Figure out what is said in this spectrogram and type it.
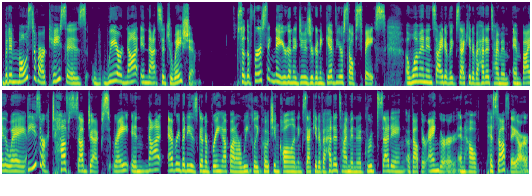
But in most of our cases, we are not in that situation. So, the first thing that you're going to do is you're going to give yourself space. A woman inside of executive ahead of time. And, and, by the way, these are tough subjects, right? And not everybody is going to bring up on our weekly coaching call an executive ahead of time in a group setting about their anger and how pissed off they are.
